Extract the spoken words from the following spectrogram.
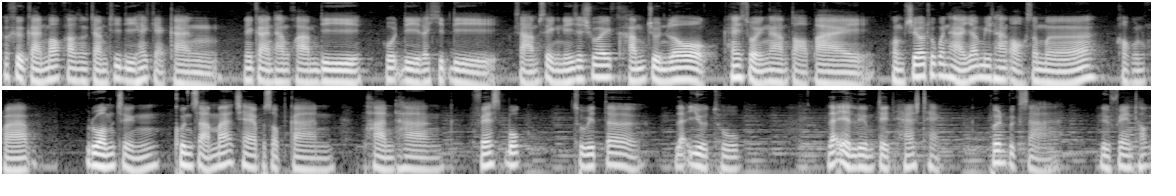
ก็คือการมอบความทรงจำที่ดีให้แก่กัน ในการทำความดี พูดดีและคิดดีสามสิ่งนี้จะช่วยค้ำจุนโลกให้สวยงามต่อไป ผมเชื่อทุกปัญหาย่อมมีทางออกเสมอ ขอบคุณครับ รวมถึงคุณสามารถแชร์ประสบการณ์ ผ่านทาง Facebook Twitter และ YouTube และอย่าลืมติด Hashtag เพื่อนปรึกษาหรือ f r ร e n d t a l k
